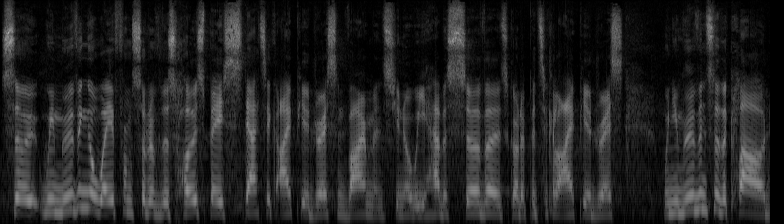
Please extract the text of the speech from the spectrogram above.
So we're moving away from sort of this host-based static IP address environments. You know, we have a server, it's got a particular IP address. When you move into the cloud,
